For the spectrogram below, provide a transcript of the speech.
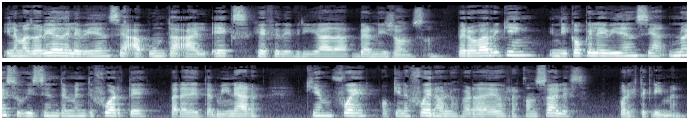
y la mayoría de la evidencia apunta al ex jefe de brigada Bernie Johnson. Pero Barry King indicó que la evidencia no es suficientemente fuerte para determinar quién fue o quiénes fueron los verdaderos responsables por este crimen.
